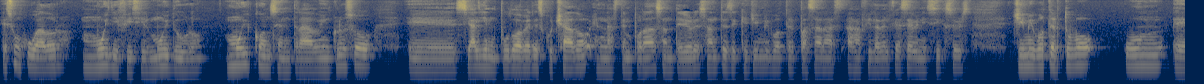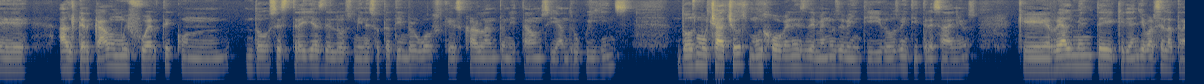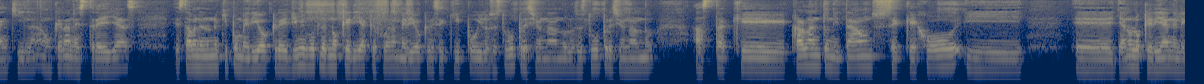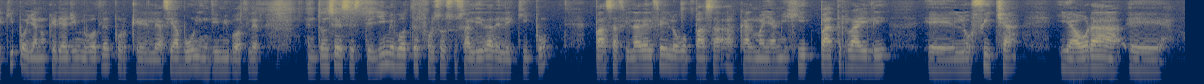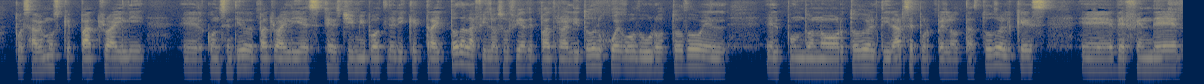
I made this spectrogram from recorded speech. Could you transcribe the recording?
es un jugador muy difícil, muy duro, muy concentrado. Incluso eh, si alguien pudo haber escuchado en las temporadas anteriores, antes de que Jimmy Butler pasara a Philadelphia 76ers, Jimmy Butler tuvo un eh, altercado muy fuerte con dos estrellas de los Minnesota Timberwolves, que es Carl Anthony Towns y Andrew Wiggins. Dos muchachos muy jóvenes de menos de 22, 23 años que realmente querían llevársela tranquila, aunque eran estrellas, estaban en un equipo mediocre. Jimmy Butler no quería que fuera mediocre ese equipo y los estuvo presionando, los estuvo presionando hasta que Carl Anthony Towns se quejó y eh, ya no lo quería en el equipo, ya no quería Jimmy Butler porque le hacía bullying Jimmy Butler. Entonces este, Jimmy Butler forzó su salida del equipo pasa a Filadelfia y luego pasa acá al Miami Heat. Pat Riley eh, lo ficha y ahora eh, pues sabemos que Pat Riley, el consentido de Pat Riley es, es Jimmy Butler y que trae toda la filosofía de Pat Riley, todo el juego duro, todo el, el pundonor, todo el tirarse por pelotas, todo el que es eh, defender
